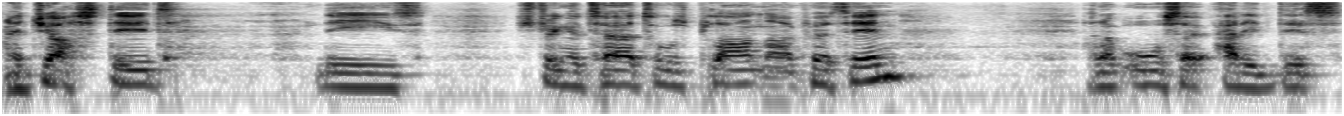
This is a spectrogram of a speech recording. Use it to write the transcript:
adjusted these string of turtles plant that I put in and I've also added this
